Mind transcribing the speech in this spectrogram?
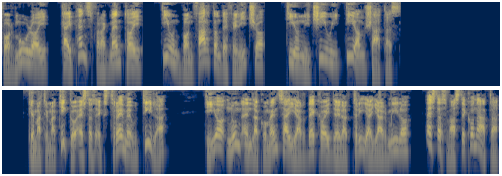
formuloi cae pens fragmentoi tiun bonfarton de felicio cium ni ciui tiom shatas. Che matematico estas extreme utila, tio nun en la comenzai iardecoi de la tria iarmilo estas vaste conata.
